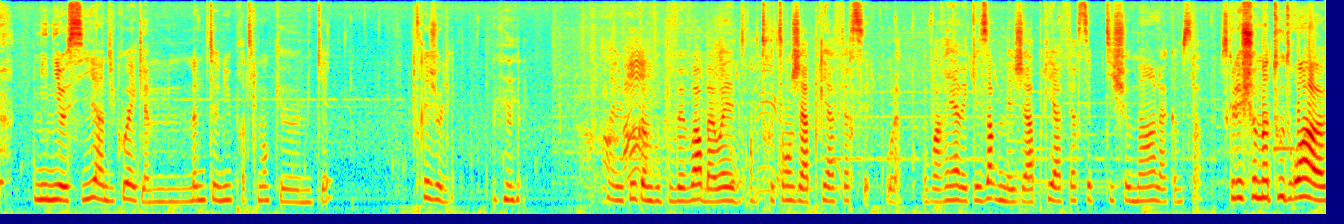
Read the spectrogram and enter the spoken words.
Minnie aussi, hein, du coup avec la même tenue pratiquement que Mickey. Très jolie. du coup, comme vous pouvez voir, bah ouais, entre temps j'ai appris à faire ces... Oula, on voit rien avec les arbres, mais j'ai appris à faire ces petits chemins là, comme ça. Parce que les chemins tout droits... Euh,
